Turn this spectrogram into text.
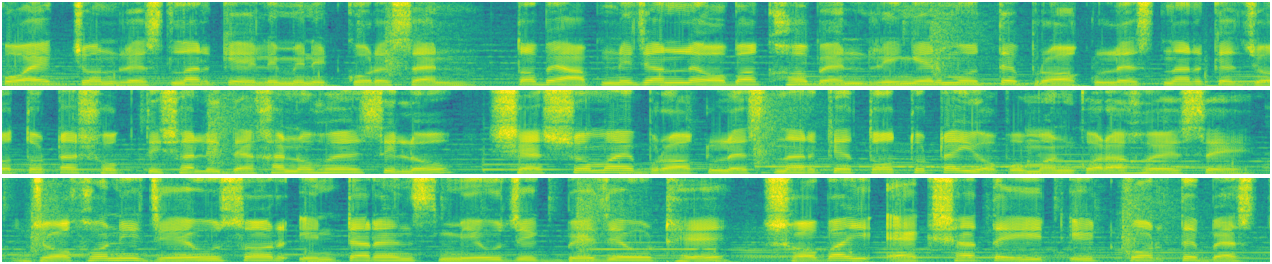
কয়েকজন রেসলারকে এলিমিনেট করেছেন। তবে আপনি জানলে অবাক হবেন, রিংয়ের মধ্যে ব্রক লেসনারকে যতটা শক্তিশালী দেখানো হয়েছিল, শেষ সময় ব্রক লেসনারকে ততটাই অপমান করা হয়েছে। যখনই জেউসর ইন্টারেন্স মিউজিক বেজে ওঠে, সবাই একসাথে ইট ইট করতে ব্যস্ত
